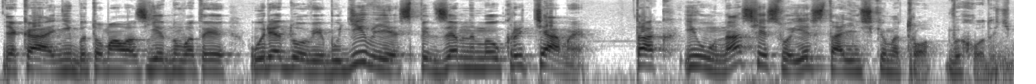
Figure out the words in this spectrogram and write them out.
яка нібито мала з'єднувати урядові будівлі з підземними укриттями. Так, і у нас є своє сталінське метро. Виходить.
